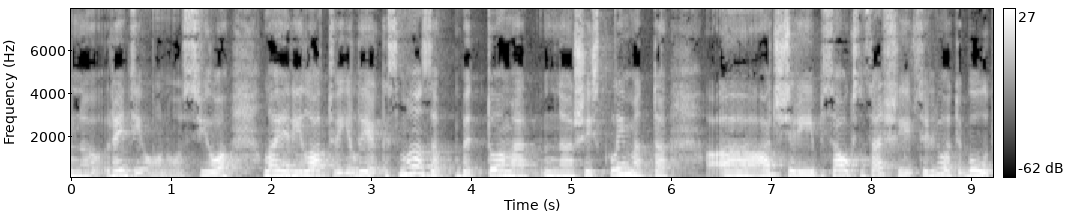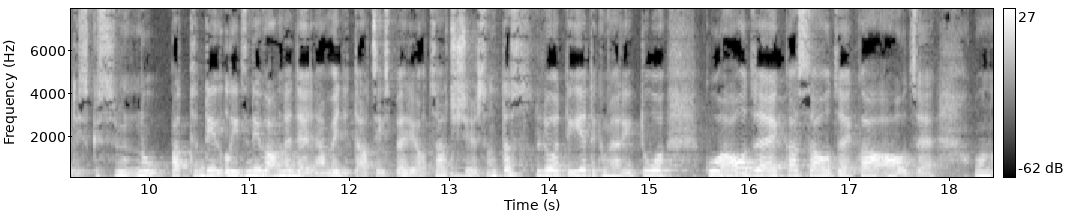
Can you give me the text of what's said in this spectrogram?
nu, reģionos, jo, lai arī Latvija liekas maza, bet tomēr šīs klimata atšķirības, augstnes atšķirības ir ļoti būtiskas. Nu, pat div, līdz divām nedēļām veģetācijas periods atšķiras, un tas ļoti ietekmē arī to, ko audzē, kas audzē, kā audzē. Un,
